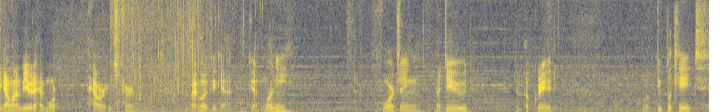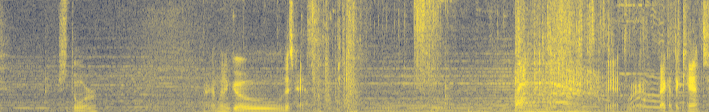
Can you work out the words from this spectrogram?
Think I want to be able to have more power each turn. Alright, what have you got? You've got money, forging a dude, an upgrade, or duplicate, store. Alright, I'm gonna go this path. Yeah, we're back at the cat.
